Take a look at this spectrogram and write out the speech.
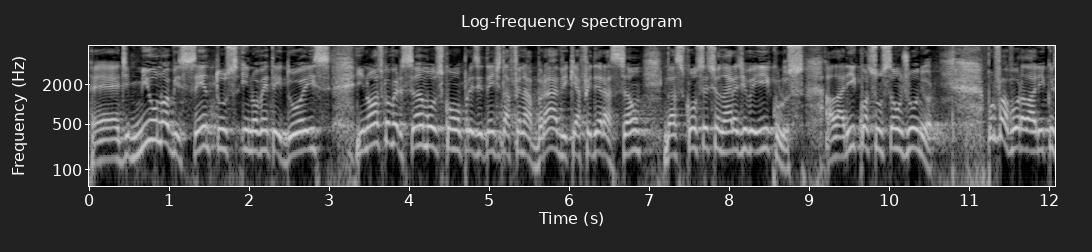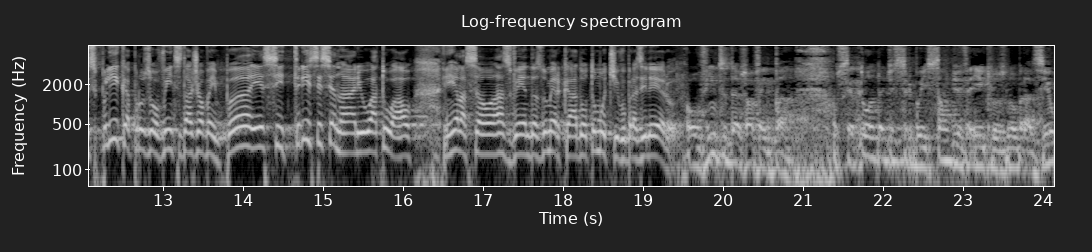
é, de 1992 e nós conversamos com o presidente da Fenabrave, que é a Federação das Concessionárias de Veículos, Alarico Assunção Júnior. Por favor, Alarico, explica para os ouvintes da Jovem Pan esse triste cenário atual em relação às vendas no mercado automotivo brasileiro. Ouvintes da Jovem Pan, o setor da distribuição de veículos no Brasil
